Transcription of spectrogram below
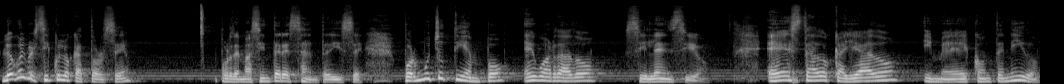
Luego el versículo 14 por demás interesante, dice, por mucho tiempo he guardado silencio, he estado callado y me he contenido,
